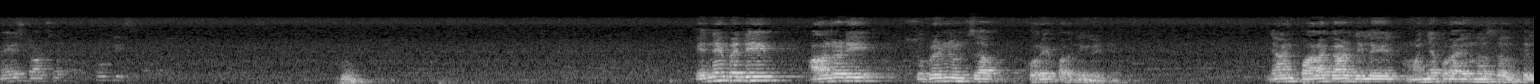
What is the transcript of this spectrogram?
May I start, sir? എന്നെ പറ്റി ആൾറെഡി സുബ്രഹ്മണ്യം സാബ് കുറെ പറഞ്ഞു കഴിഞ്ഞു. ഞാൻ പാലക്കാട് ജില്ലയിൽ മഞ്ഞപ്ര എന്ന സ്ഥലത്തിൽ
